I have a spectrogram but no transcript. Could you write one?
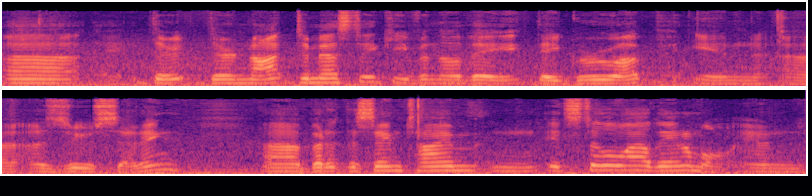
Uh, they're, they're not domestic, even though they, they grew up in uh, a zoo setting. Uh, but at the same time, it's still a wild animal. And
